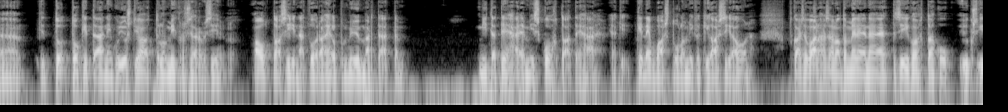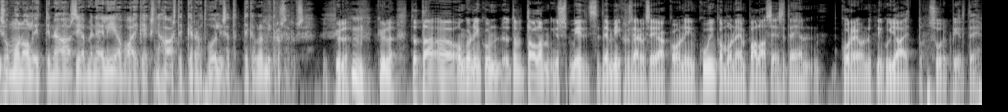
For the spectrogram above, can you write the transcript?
ää, to, toki tämä niinku just jaottelu mikroservisi auttaa siinä, että voidaan helpommin ymmärtää, että mitä tehdään ja missä kohtaa tehdään ja ke- kenen vastuulla mikäkin asia on. Mutta kai se vanha sanonta menee näin, että siinä kohtaa, kun yksi iso monoliittinen asia menee liian vaikeaksi, niin haastekerrat voi lisätä tekemällä mikroservisejä. Kyllä, hmm. kyllä. Tota, onko niin kuin, tavallaan, jos mietit sitä mikroservisen jakoa, niin kuinka moneen palaseen se teidän kore on nyt niin kuin jaettu suurin piirtein?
